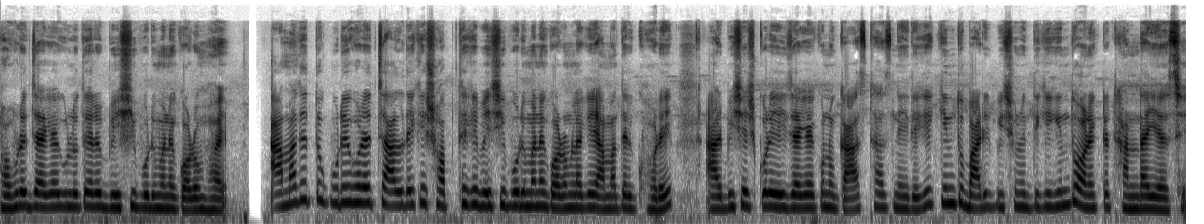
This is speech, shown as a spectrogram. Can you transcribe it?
শহরের জায়গাগুলোতে আরও বেশি পরিমাণে গরম হয়। আমাদের তো কুড়ে ঘরের চাল দেখে সব থেকে বেশি পরিমাণে গরম লাগে আমাদের ঘরে। আর বিশেষ করে এই জায়গায় কোনো গাছ ঠাছ নেই দেখে, কিন্তু বাড়ির পিছনের দিকে কিন্তু অনেকটা ঠান্ডাই আছে।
